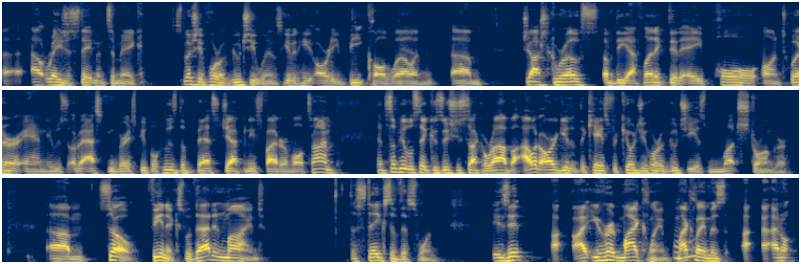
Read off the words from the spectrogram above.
uh, outrageous statement to make, especially if Horiguchi wins, given he already beat Caldwell. And um, Josh Gross of The Athletic did a poll on Twitter, and he was sort of asking various people who's the best Japanese fighter of all time. And some people say Kazushi Sakuraba. I would argue that the case for Kyoji Horiguchi is much stronger. Um, so, Phoenix, with that in mind, the stakes of this one is it? I, I, you heard my claim. My claim is I, I don't.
